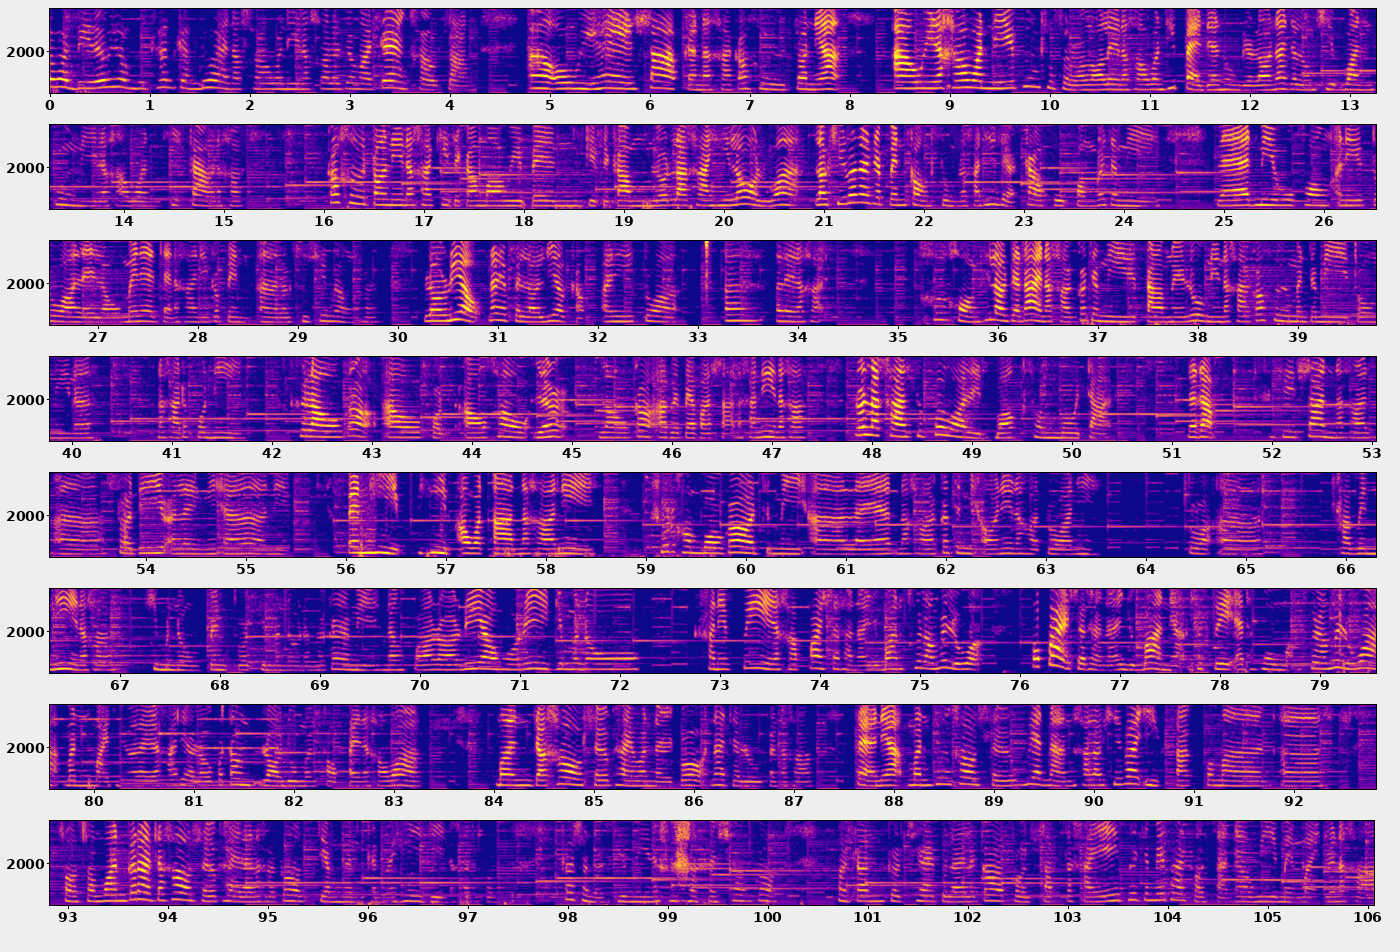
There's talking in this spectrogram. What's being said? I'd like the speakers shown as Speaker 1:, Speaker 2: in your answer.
Speaker 1: สวัสดีท่านผู้ชมทุกท่านกันด้วยนะคะ วันนี้นะคะเราจะมาแจ้งข่าวสาร ROV ให้ทราบกันนะคะ ก็คือตอนเนี้ย ROV นะคะ วันนี้เพิ่งสดๆร้อนๆเลยนะคะ วันที่ 8 เดือน 6 เดี๋ยวเราน่าจะลงคลิปวันพรุ่งนี้นะคะ วันที่ 9 นะคะ ก็คือตอนนี้นะคะกิจกรรม ROV เป็นกิจกรรมลดราคาฮีโร่หรือว่าเราคิดว่าน่าจะเป็นกล่องสุ่มนะคะ ที่เหลือ9คูปองก็จะมี และมีวูคองอันนี้ตัวอะไรเราไม่แน่ใจนะคะอันนี้ก็เป็นอ่าเราคิดชื่อไม่ออกนะคะลอเรียลน่าจะเป็นลอเรียลกับอันนี้ตัวอ่าอะไรนะคะคือของที่เราจะได้นะคะ ก็จะมีตามในรูปนี้นะคะ ก็คือมันจะมีตรงนี้นะนะคะ ทุกคนนี่คือเราก็เอากดเอาเข้าแล้วเราก็เอาไปแปลภาษานะคะนี่นะคะลดราคา Super Wallet Box ชนโบจากระดับ ซีซั่นนะคะอ่าสวัสดีอะไรอย่างนี้อ่านี่ เป็นหีบหีบอวตารนะคะนี่ ชุดคอมโบก็จะมีอ่าแรดนะคะ ก็จะมีอ๋อนี่นะคะ ตัวนี่ ตัวอ่าคาเบนนี่นะคะคิมโนเป็นตัวกิมโนนะคะ ก็จะมีนางฟ้ารอเรียลโฮรี่กิมโนคาเนฟี่นะคะ ป้ายสถานะอยู่บ้านคือเราไม่รู้อะ ว่าป้ายสถานะอยู่บ้านเนี่ย stay at home อะคือเราไม่รู้ว่ามันหมายถึงอะไรนะคะ เดี๋ยวเราก็ต้องรอดูมันต่อไปนะคะว่า มันจะเข้าเซิร์ฟไทยวันไหนก็น่าจะรู้กันนะคะ แต่อันเนี้ยมันเพิ่งเข้าเซิร์ฟเวียดนามนะคะ เราคิดว่าอีกสักประมาณอ่าสองสามวันก็น่าจะเข้าเซิร์ฟไทยแล้วนะคะ ก็เตรียมเงินกันไว้ให้ดีนะคะทุกคนก็สำหรับคลิปนี้นะคะใครชอบก็ ฝากกันกดแชร์กดไลค์แล้วก็กดซับสไครต์เพื่อจะไม่พลาดข่าวสาร LV ใหม่ๆด้วยนะคะ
